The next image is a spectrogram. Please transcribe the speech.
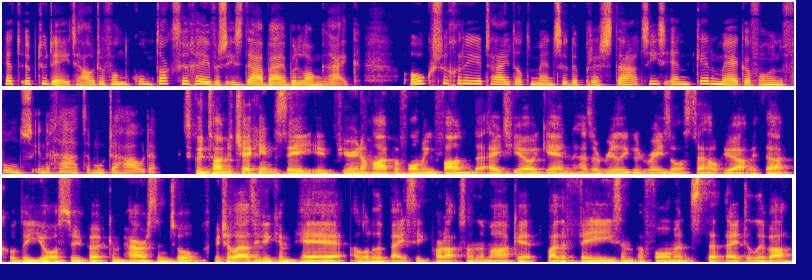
Het up-to-date houden van contactgegevens is daarbij belangrijk. Ook suggereert hij dat mensen de prestaties en kenmerken van hun fonds in de gaten moeten houden. It's a good time to check in to see if you're in a high performing fund. The ATO again has a really good resource to help you out with that called the Your Super comparison tool, which allows you to compare a lot of the basic products on the market by the fees and performance that they deliver.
